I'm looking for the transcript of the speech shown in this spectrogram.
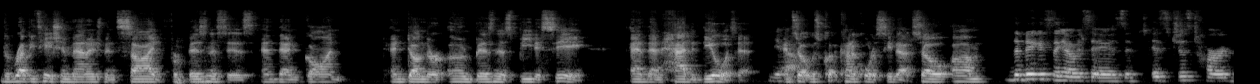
the reputation management side for businesses and then gone and done their own business B2C and then had to deal with it. yeah. And so it was kind of cool to see that. So, um, the biggest thing I would say is it's, it's just hard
